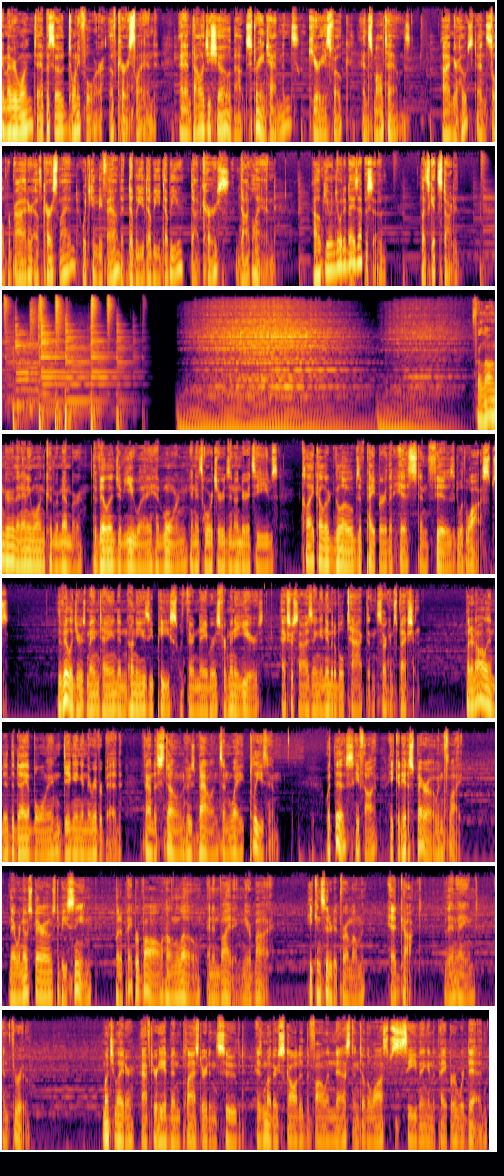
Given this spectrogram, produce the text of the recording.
Welcome, everyone, to episode 24 of Curseland, an anthology show about strange happenings, curious folk, and small towns. I'm your host and sole proprietor of Curseland, which can be found at www.curse.land. I hope you enjoy today's episode. Let's get started. For longer than anyone could remember, the village of Yue had worn, in its orchards and under its eaves, clay-colored globes of paper that hissed and fizzed with wasps. The villagers maintained an uneasy peace with their neighbors for many years, exercising inimitable tact and circumspection. But it all ended the day a boy, digging in the riverbed, found a stone whose balance and weight pleased him. With this, he thought, he could hit a sparrow in flight. There were no sparrows to be seen, but a paper ball hung low and inviting nearby. He considered it for a moment, head cocked, then aimed and threw. Much later, after he had been plastered and soothed, his mother scalded the fallen nest until the wasps seething in the paper were dead.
